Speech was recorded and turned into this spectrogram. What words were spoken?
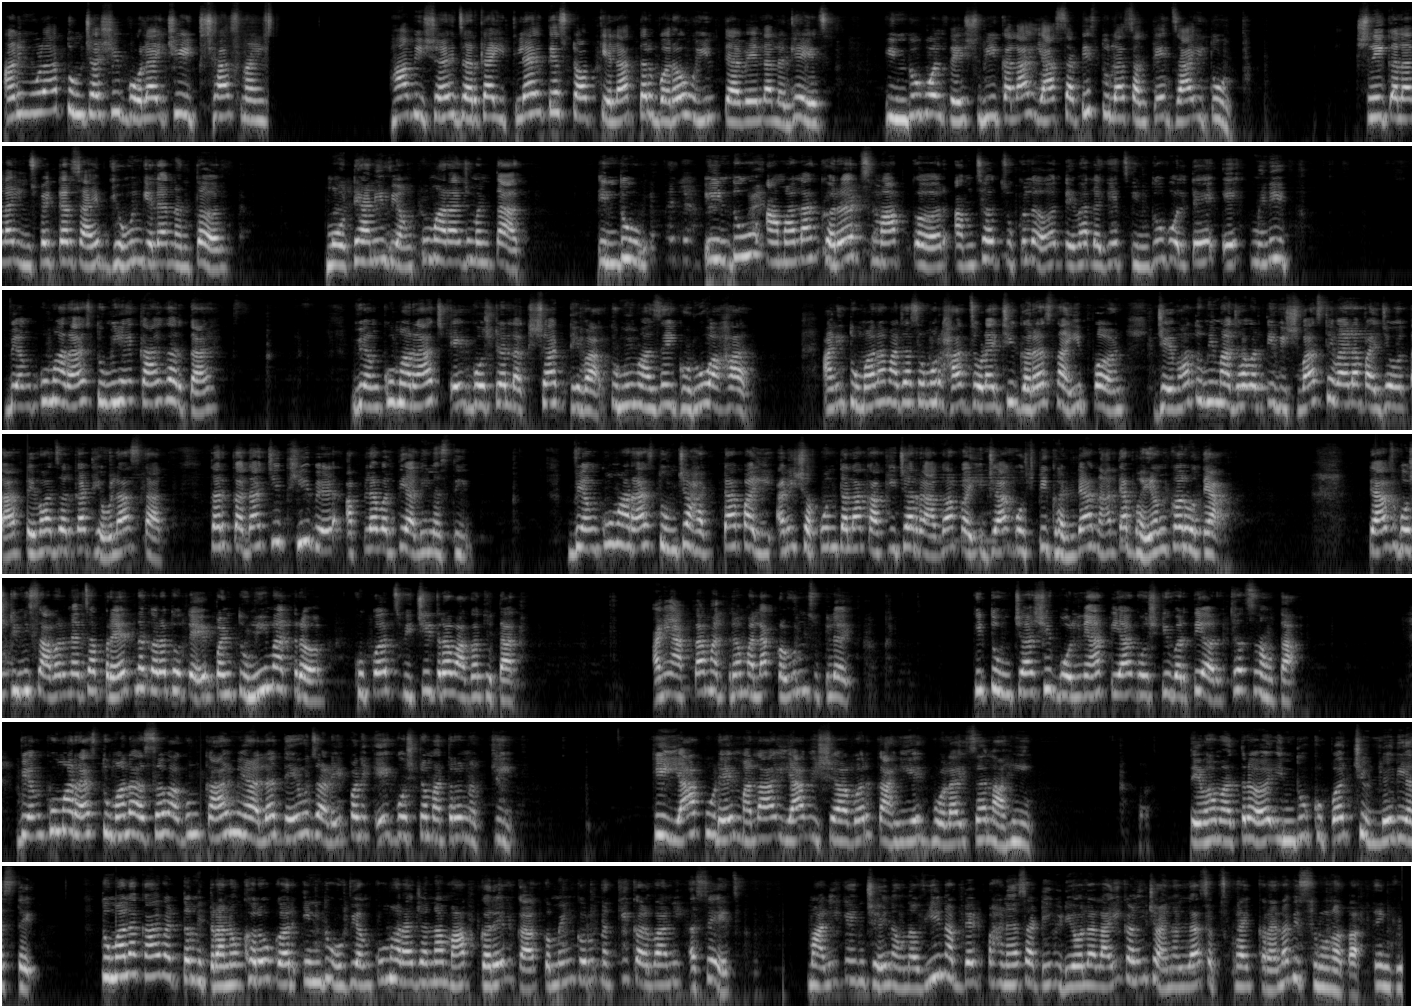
आणि मुळात तुमच्याशी बोलायची इच्छाच नाही. हा विषय जर का इथल्या इथे स्टॉप केला तर बरं होईल त्यावेळेला लगेच इंदू बोलते श्रीकला यासाठीच तुला सांगते जा इथून. श्रीकलाला इन्स्पेक्टर साहेब घेऊन गेल्यानंतर मोठ्याने व्यंकू महाराज म्हणतात इंदू इंदू आम्हाला खरंच माफ कर आमचं चुकलं तेव्हा लगेच इंदू बोलते एक मिनिट व्यंकू महाराज तुम्ही हे काय करताय? व्यंकू महाराज एक गोष्ट लक्षात ठेवा. तुम्ही माझे गुरु आहात. आणि तुम्हाला माझ्यासमोर हात जोडायची गरज नाही पण जेव्हा तुम्ही माझ्यावरती विश्वास ठेवायला पाहिजे होता तेव्हा जर का ठेवला असतात तर कदाचित ही वेळ आपल्यावरती आली नसती. व्यंकू महाराज तुमच्या हट्टापायी आणि शकुंतला काकीच्या रागापायी ज्या गोष्टी घडल्या ना त्या भयंकर होत्या. त्याच गोष्टी मी सावरण्याचा प्रयत्न करत होते पण तुम्ही मात्र खूपच विचित्र वागत होतात. आणि आता मात्र मला कळून चुकलंय की तुमच्याशी बोलण्यात या गोष्टीवरती अर्थच नव्हता. व्यंकू महाराज तुम्हाला असं वागून काय मिळालं? देव जाणे पण एक गोष्ट मात्र नक्की. की यापुढे मला या विषयावर काही एक बोलायचं नाही. तेव्हा मात्र इंदू खूपच चिडलेली असते. तुम्हाला काय वाटतं मित्रांनो? खरोखर इंदू व्यंकू महाराजांना माफ करेल का? कमेंट करून नक्की कळवा आणि असेच मालिकेंचे नवनवीन अपडेट पाहण्यासाठी व्हिडिओला लाईक आणि चॅनलला सबस्क्राईब करायला विसरू नका. थँक्यू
